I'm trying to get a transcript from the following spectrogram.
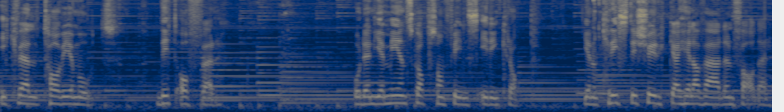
Ikväll tar vi emot ditt offer och den gemenskap som finns i din kropp. Genom Kristi kyrka i hela världen, Fader.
